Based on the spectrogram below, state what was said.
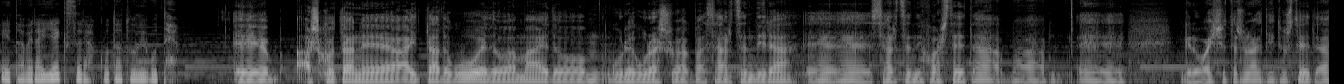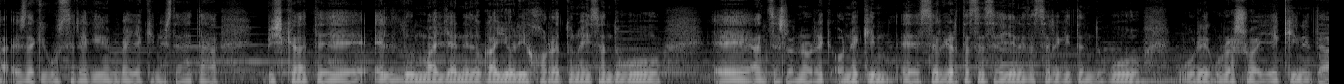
eta beraiek zera kotatu digute. E, askotan e, aita dugu edo ama edo gure gurasoak ba, zahartzen dira, e, zahartzen dihoazte eta ba, e, gero gaixotasunak dituzte eta ez dakigu zer egin baiekin ez da. Eta pixkat e, heldu mailan edo gai hori jorratu nahi izan dugu e, antzeslan horrek honekin e, zer gertatzen zaien eta zer egiten dugu gure guraso haiekin eta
